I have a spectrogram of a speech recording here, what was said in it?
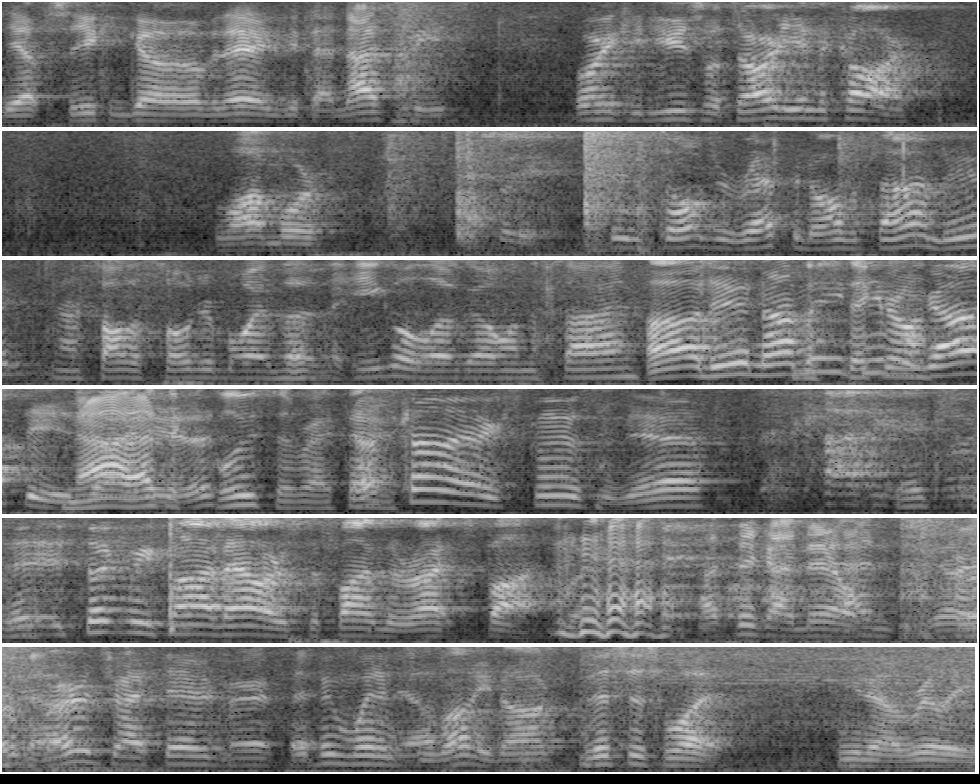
Yep. So you can go over there and get that nice piece, or you could use what's already in the car. A lot more tin soldier repping all the time, dude. I saw the Soldier Boy, the, the eagle logo on the side. Oh, dude, not The many sticker people on- got these. Nah, right that's here. exclusive right there. That's kind of exclusive, yeah. exclusive. It, it took me five hours to find the right spot. I think I nailed it. Yeah, those birds right there, they've been winning some money, dog. This is what, you know, really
